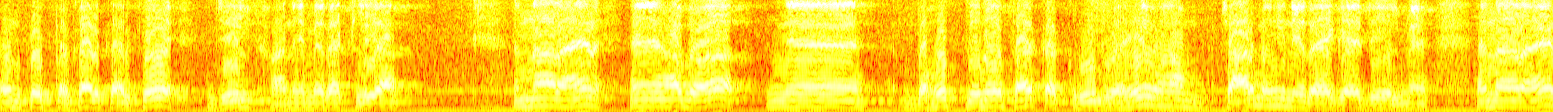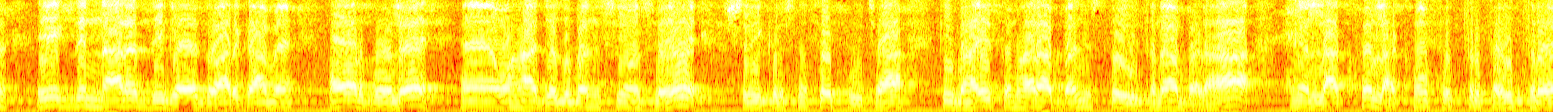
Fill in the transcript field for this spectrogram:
उनको पकड़ करके जेल खाने में रख लिया। नारायण अब बहुत दिनों तक अक्रूर रहे, वहाँ चार महीने रह गए जेल में। नारायण, एक दिन नारद जी गए द्वारका में और बोले वहाँ जदुवंशियों से श्री कृष्ण से पूछा कि भाई, तुम्हारा वंश तो इतना बड़ा लाखों लाखों पुत्र पौत्र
